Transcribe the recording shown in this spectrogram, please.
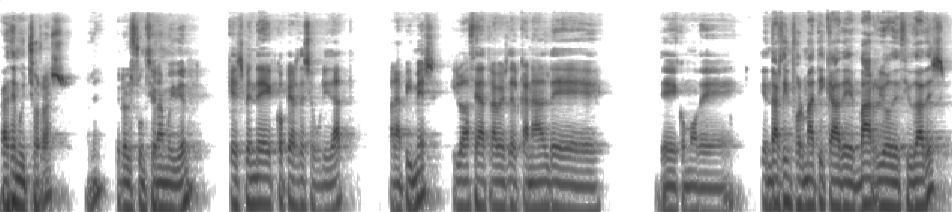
parece muy chorras, pero les funciona muy bien, que es vende copias de seguridad para pymes y lo hace a través del canal de, como de tiendas de informática de barrio de ciudades.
